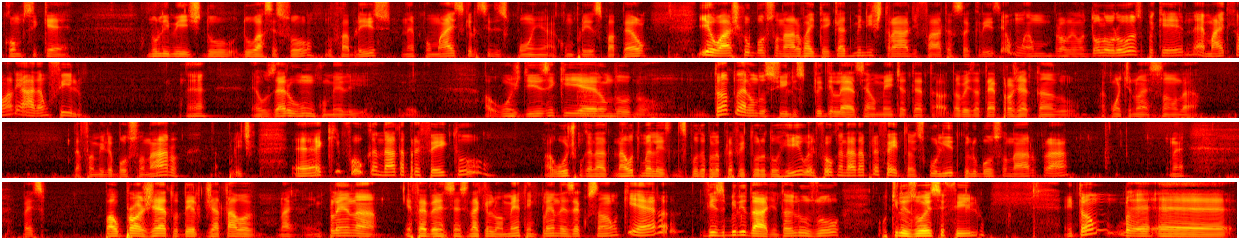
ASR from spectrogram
como se quer no limite do, do assessor, do Fabrício, né? por mais que ele se disponha a cumprir esse papel. E eu acho que o Bolsonaro vai ter que administrar de fato essa crise. É um, é um problema doloroso, porque não é mais do que um aliado, é um filho. Né? É o 01, como ele, como ele- Alguns dizem que eram do, do- Tanto eram dos filhos prediletos, realmente, até tal- talvez até projetando a continuação da, da família Bolsonaro, da política, é que foi o candidato a prefeito a último candidato, na última disputa pela prefeitura do Rio, ele foi o candidato a prefeito, então, escolhido pelo Bolsonaro para né, para o projeto dele que já estava em plena efervescência naquele momento, em plena execução, que era visibilidade. Então ele usou, utilizou esse filho. Então é,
